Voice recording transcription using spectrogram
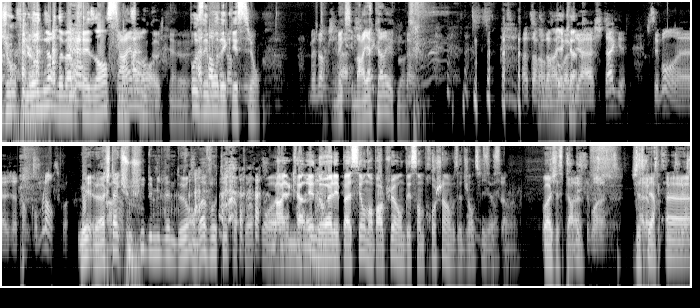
je vous fais l'honneur de ma présence. Posez-moi des questions. Le mec, c'est Maria Carré quoi. Attends, maintenant qu'on m'a mis un hashtag, c'est bon, euh, j'attends qu'on me lance quoi. Oui, le hashtag ah. chouchou 2022, on va voter pour toi. Pour, euh, Maria Carré, Noël est passé, on n'en parle plus avant décembre prochain. Vous êtes gentil. Hein, Ouais, j'espère bien. J'espère. Euh...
